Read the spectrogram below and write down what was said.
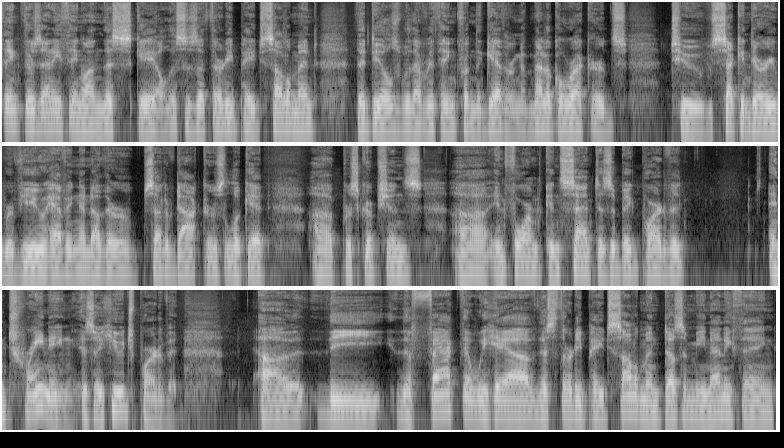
think there's anything on this scale. This is a 30 page settlement that deals with everything from the gathering of medical records to secondary review, having another set of doctors look at uh, prescriptions. Uh, informed consent is a big part of it. And training is a huge part of it. Uh, the the fact that we have this 30 page settlement doesn't mean anything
